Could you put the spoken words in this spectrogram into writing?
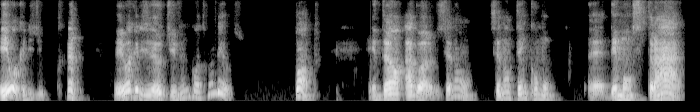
eu acredito. Eu acredito, eu tive um encontro com Deus. Ponto. Então, agora, você não, você não tem como é, demonstrar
